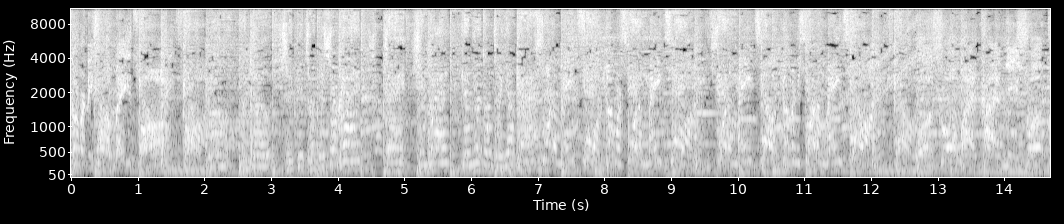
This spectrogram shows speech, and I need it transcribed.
哥们儿你说的没错。是宇宙的小孩，最，幸怪有牛顿的腰杆。说的没错，哥们说的没错，说的没错，哥们你说的没错。我说外太，你说。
